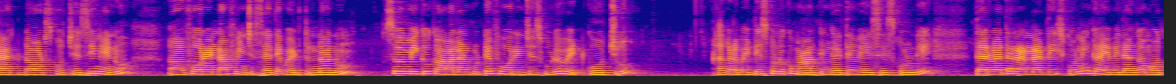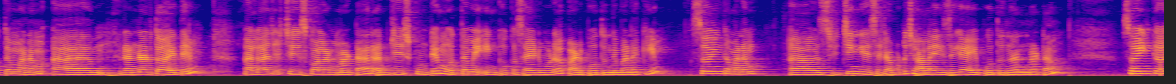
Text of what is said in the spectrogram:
బ్యాక్ డాట్స్కి వచ్చేసి నేను ఫోర్ అండ్ హాఫ్ ఇంచెస్ అయితే పెడుతున్నాను. సో మీకు కావాలనుకుంటే ఫోర్ ఇంచెస్ కూడా పెట్టుకోవచ్చు. అక్కడ పెట్టేసుకొని ఒక మార్కింగ్ అయితే వేసేసుకోండి. తర్వాత రన్నర్ తీసుకొని ఇంకా ఈ విధంగా మొత్తం మనం రన్నర్తో అయితే అలా చేసుకోవాలన్నమాట. రబ్ చేసుకుంటే మొత్తం ఇంకొక సైడ్ కూడా పడిపోతుంది మనకి. సో ఇంకా మనం స్టిచ్చింగ్ చేసేటప్పుడు చాలా ఈజీగా అయిపోతుంది అనమాట సో ఇంకా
